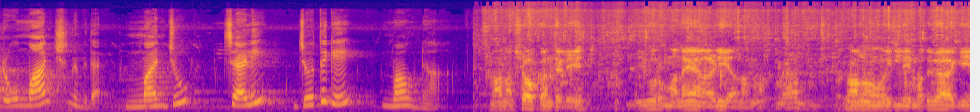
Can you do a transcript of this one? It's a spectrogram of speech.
ರೋಮಾಂಚನವಿದೆ. ಮಂಜು, ಚಳಿ ಜೊತೆಗೆ ಮೌನ. ನಾನು ಅಶೋಕ್ ಅಂತೇಳಿ. ಇವ್ರ ಮನೆಯ ಅಳಿಯ ನಾನು. ನಾನು ಇಲ್ಲಿ ಮದುವೆ ಆಗಿ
